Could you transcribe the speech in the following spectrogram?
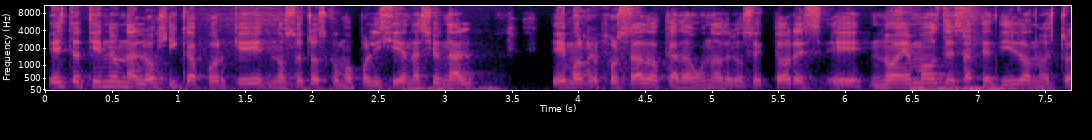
Esto tiene una lógica porque nosotros como Policía Nacional hemos reforzado cada uno de los sectores. Eh, no hemos desatendido nuestro,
